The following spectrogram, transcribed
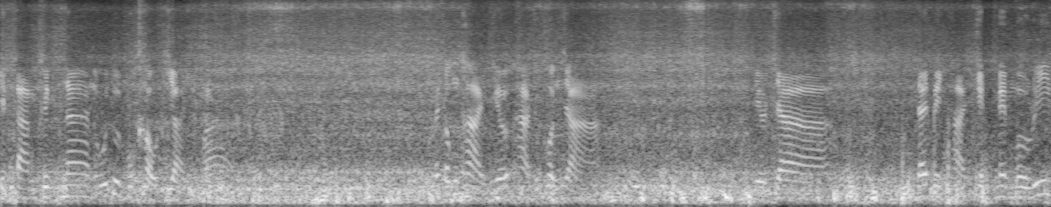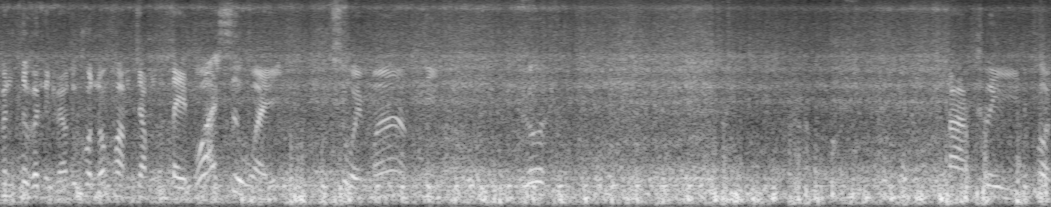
ติดตามคลิปหน้านะอุ้ยดูภูเขาใหญ่มาก ไม่ต้องถ่ายเยอะหาทุกคนจ๋าเดี๋ยวจะได้ไปถ่ายเก็บเมมโมรีมันเตือนอีกแล้วทุกคนว่าความจำเต็มว้ายสวย สวยมากนี่เลิศตาคลีทุกคน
